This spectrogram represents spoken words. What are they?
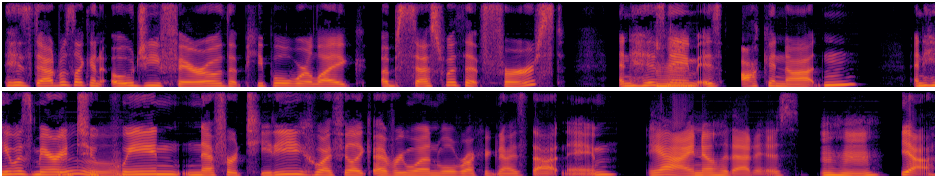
His dad was like an OG pharaoh that people were like obsessed with at first, and his Mhm. name is Akhenaten. And he was married to Queen Nefertiti, who I feel like everyone will recognize that name. Yeah, I know who that is. Mm-hmm. Yeah.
